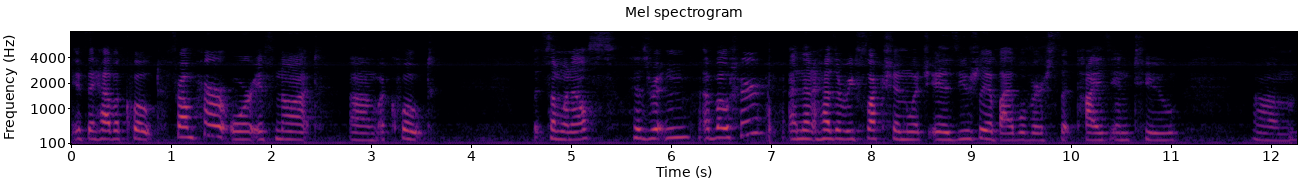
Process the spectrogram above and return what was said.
if they have a quote from her, or if not, um, a quote that someone else has written about her. And then it has a reflection, which is usually a Bible verse that ties into um,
